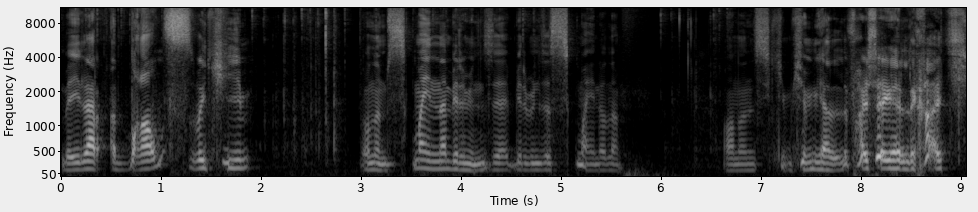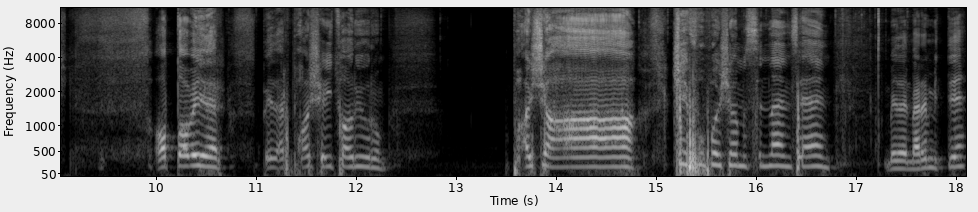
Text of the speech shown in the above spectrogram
Beyler dans bakayım. Oğlum sıkmayın lan birbirinize, birbirinize sıkmayın oğlum. Ananı kim kim geldi? Paşa geldi kaç. Hatta beyler. Beyler paşayı tarıyorum. Paşa. Kefo paşa mısın lan sen? Beyler mermi bitti.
